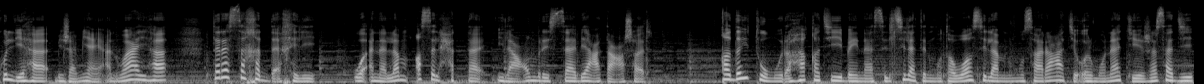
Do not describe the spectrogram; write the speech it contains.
كلها بجميع أنواعها ترسخت داخلي وأنا لم أصل حتى إلى عمر السابعة عشر. قضيت مراهقتي بين سلسلة متواصلة من مصارعة هرمونات جسدي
